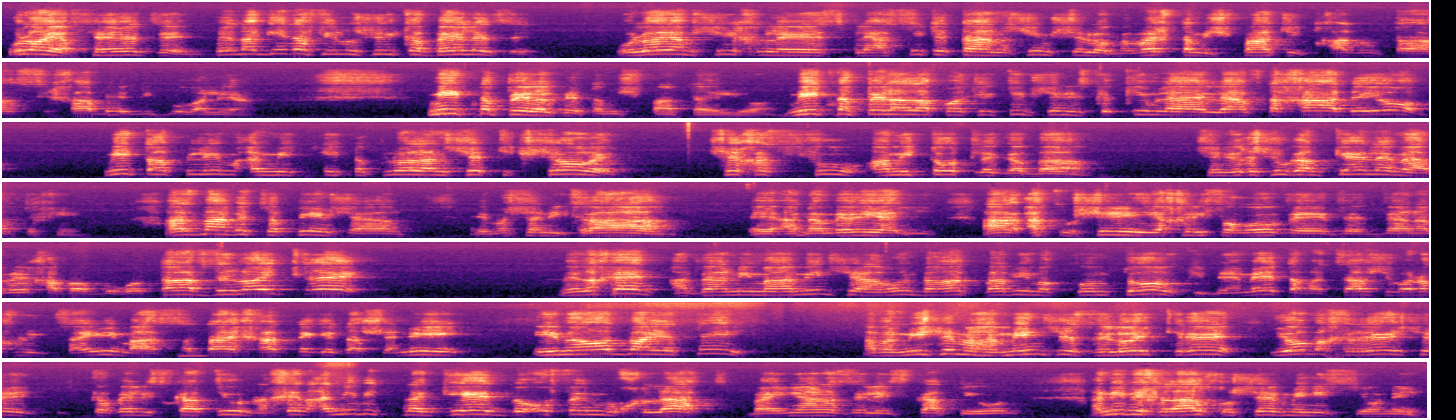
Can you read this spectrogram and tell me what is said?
הוא לא יפר את זה, ונגיד אפילו שהוא יקבל את זה, הוא לא ימשיך להסית את האנשים שלו במערכת המשפט שהתחלנו את השיחה בדיבור עליה. מי יתנפל על בית המשפט העליון? מי יתנפל על הפרקליטים שנזקקים להבטחה עד היום? מי יתנפלו על אנשי תקשורת שחשפו אמיתות לגביו? שנדרשו גם כן למאבטחים. אז מה מצפים שמה שנקרא הנמר, הכושי יחליף עורו והנמר חברבורותיו? זה לא יקרה. ולכן, ואני מאמין שאהרן ברק בא ממקום טוב, כי באמת המצב שבו אנחנו נמצאים עם ההסתה אחד נגד השני היא מאוד בעייתית. אבל מי שמאמין שזה לא יקרה יום אחרי שתתקבל עסקת טיעון, לכן אני מתנגד באופן מוחלט בעניין הזה לעסקת טיעון. אני בכלל חושב מניסיוני,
